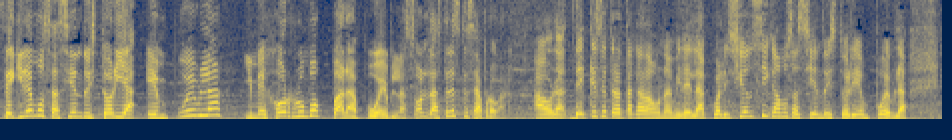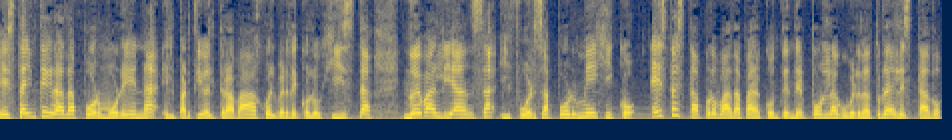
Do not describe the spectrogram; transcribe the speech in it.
Seguiremos haciendo historia en Puebla y mejor rumbo para Puebla. Son las tres que se aprobaron. Ahora, ¿de qué se trata cada una? Mire, la coalición Sigamos Haciendo Historia en Puebla está integrada por Morena, el Partido del Trabajo, el Verde Ecologista, Nueva Alianza y Fuerza por México. Esta está aprobada para contender por la gubernatura del Estado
